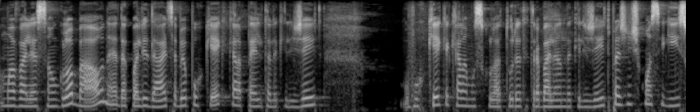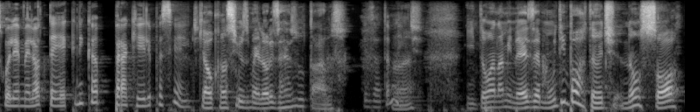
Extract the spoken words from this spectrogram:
uma avaliação global né, da qualidade, saber o porquê que aquela pele está daquele jeito, o porquê que aquela musculatura está trabalhando daquele jeito, para a gente conseguir escolher a melhor técnica para aquele paciente. Que alcance os melhores resultados. Exatamente. Né? Então a anamnese é muito importante, não só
